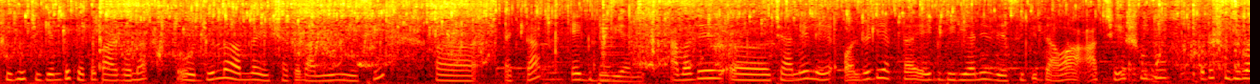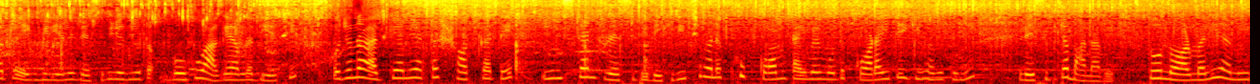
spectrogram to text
শুধু চিকেন তো খেতে পারব না, তো ওর জন্য আমরা এর সাথে বানিয়ে নিয়েছি একটা এগ বিরিয়ানি। আমাদের চ্যানেলে অলরেডি একটা এগ বিরিয়ানির রেসিপি দেওয়া আছে। শুধু, ওটা শুধুমাত্র এগ বিরিয়ানির রেসিপি যদি ওটা বহু আগে আমরা দিয়েছি। ওই জন্য আজকে আমি একটা শর্টকাটে ইনস্ট্যান্ট রেসিপি দেখিয়ে দিচ্ছি। মানে খুব কম টাইমের মধ্যে কড়াইতেই কীভাবে তুমি রেসিপিটা বানাবে। তো নর্মালি আমি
